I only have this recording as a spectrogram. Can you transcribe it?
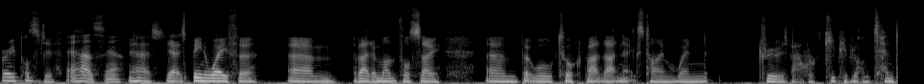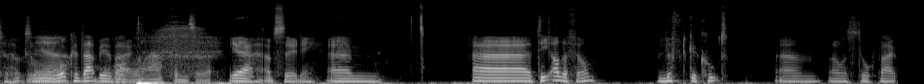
very positive. it has, yeah. It has. Yeah, it's been away for um, about a month or so, um, but we'll talk about that next time when Drew is about, We'll keep people on tenterhooks. Yeah. What could that be What- about? What happened to it? Yeah, absolutely. Um, uh, the other film, Luftgekühlt, um, I want to talk about,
